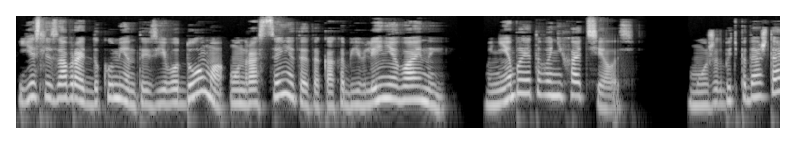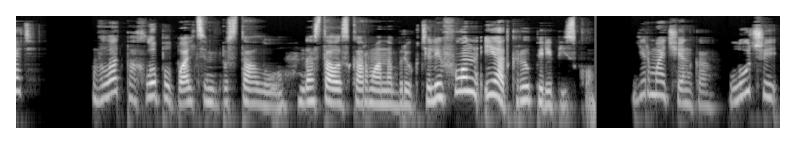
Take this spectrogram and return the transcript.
Если забрать документы из его дома, он расценит это как объявление войны. Мне бы этого не хотелось. Может быть, подождать? Влад похлопал пальцами по столу, достал из кармана брюк телефон и открыл переписку. Ермаченко, лучший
